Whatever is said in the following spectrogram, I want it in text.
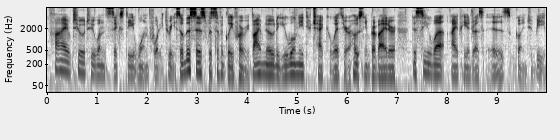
852.22160.143. So this is specifically for Revive Node. You will need to check with your hosting provider to see what IP address is going to be.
